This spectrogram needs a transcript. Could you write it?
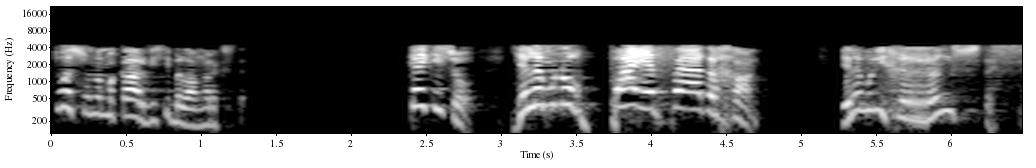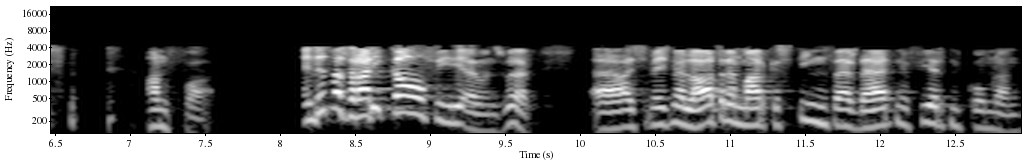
twis onder mekaar, wie is die belangrikste? Kyk hierso. Julle moet nog baie verder gaan. Julle moet die geringstes aanvaar. En dit was radikaal vir hierdie ouens, hoor. Uh as jy mens nou later in Markus 10 vers 13 en 14 kom dan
